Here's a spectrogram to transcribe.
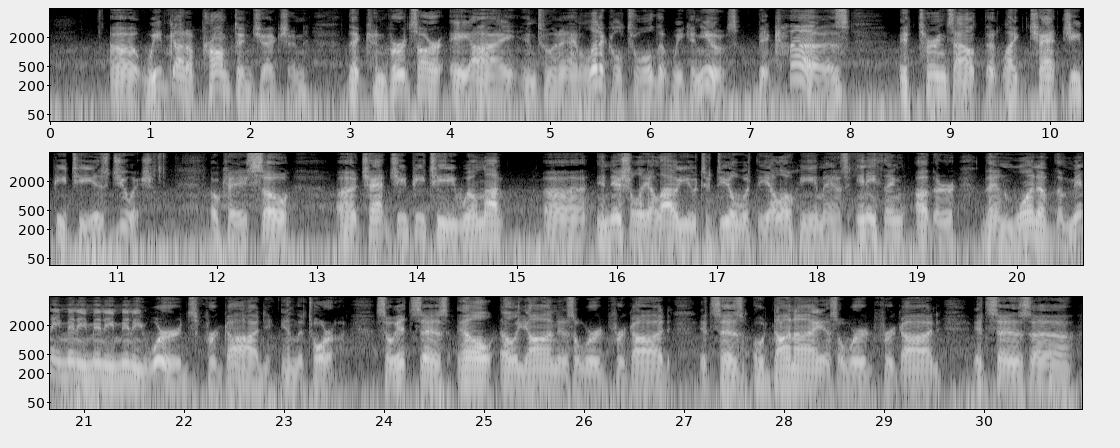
uh, we've got a prompt injection that converts our AI into an analytical tool that we can use because it turns out that like ChatGPT is Jewish. Okay, so uh, ChatGPT will not uh, initially allow you to deal with the Elohim as anything other than one of the many, many, many, many words for God in the Torah. So it says El Elyon is a word for God. It says Adonai is a word for God. It says uh,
